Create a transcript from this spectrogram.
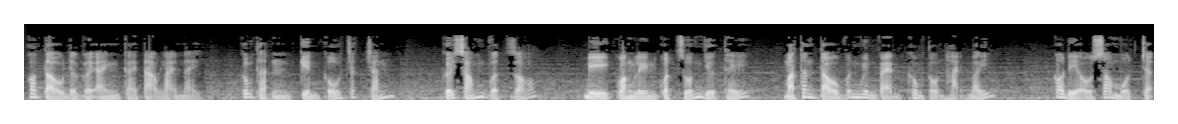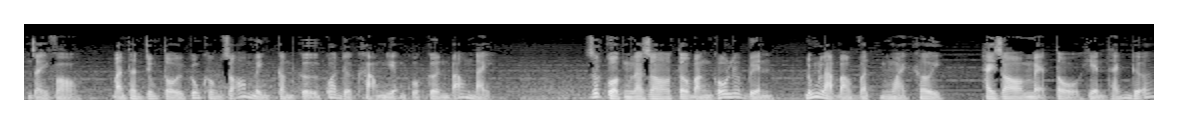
Con tàu được người Anh cải tạo lại này cũng thật kiên cố chắc chắn, cưỡi sóng vượt gió, bị quăng lên quật xuống như thế mà thân tàu vẫn nguyên vẹn không tổn hại mấy. Có điều sau một trận dày vò, bản thân chúng tôi cũng không rõ mình cầm cự qua được khảo nghiệm của cơn bão này. Rốt cuộc là do tàu bằng gỗ lướt biển đúng là bảo vật ngoài khơi hay do mẹ tổ hiền thánh nữa.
